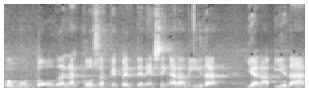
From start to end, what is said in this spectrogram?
como todas las cosas que pertenecen a la vida y a la piedad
